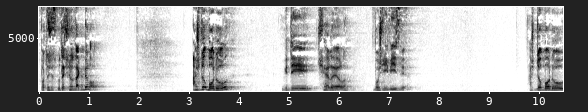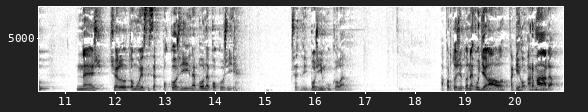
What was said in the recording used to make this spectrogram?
protože skutečně to tak bylo. Až do bodu, kdy čelil boží výzvě. Až do bodu než čelil tomu, jestli se pokoří nebo nepokoří před božím úkolem. A protože to neudělal, tak jeho armáda,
